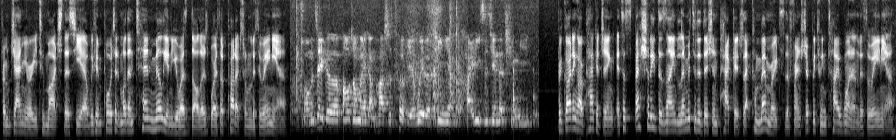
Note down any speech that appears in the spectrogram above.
From January to March this year, we've imported more than 10 million US dollars worth of products from Lithuania. Regarding our packaging, it's a specially designed limited edition package that commemorates the friendship between Taiwan and Lithuania.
